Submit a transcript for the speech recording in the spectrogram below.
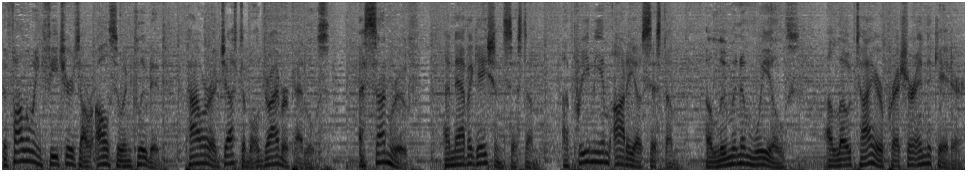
The following features are also included. Power adjustable driver pedals, a sunroof, a navigation system, a premium audio system, aluminum wheels, a low tire pressure indicator,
